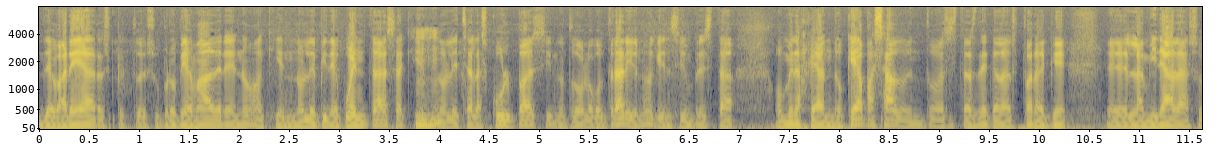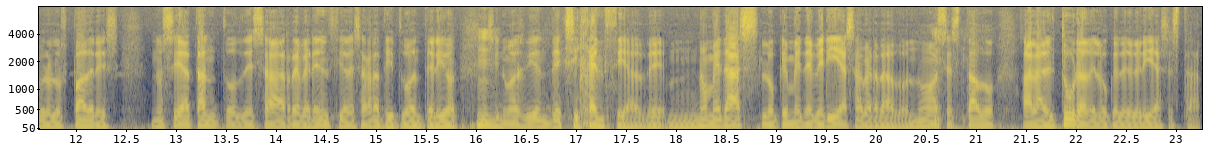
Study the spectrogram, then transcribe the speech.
de Barea respecto de su propia madre, ¿no? A quien no le pide cuentas, a quien no le echa las culpas, sino todo lo contrario, ¿no? A quien siempre está homenajeando. ¿Qué ha pasado en todas estas décadas para que eh, la mirada sobre los padres no sea tanto de esa reverencia, de esa gratitud anterior, hmm. sino más bien de exigencia, de mm, no me das lo que me deberías haber dado, no has estado a la altura de lo que deberías estar.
